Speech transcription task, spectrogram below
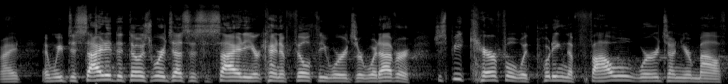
right? And we've decided that those words as a society are kind of filthy words or whatever. Just be careful with putting the foul words on your mouth.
